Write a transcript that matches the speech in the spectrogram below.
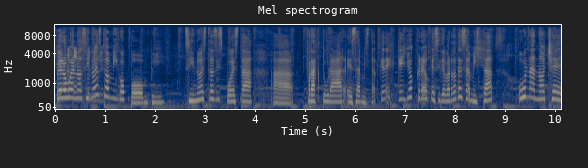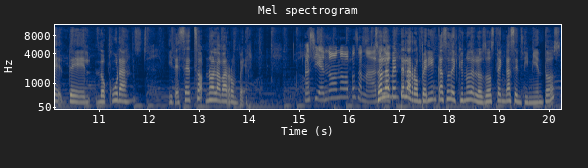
Pero bueno, si no es tu amigo Pompi, si no estás dispuesta a fracturar esa amistad, que, que yo creo que si de verdad es amistad, una noche de locura y de sexo no la va a romper. Así es, no, no va a pasar nada. Solamente la rompería en caso de que uno de los dos tenga sentimientos.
